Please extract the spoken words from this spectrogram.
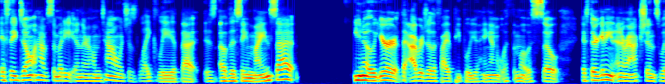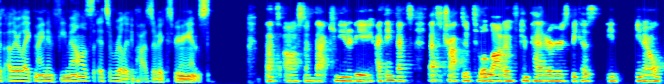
if they don't have somebody in their hometown, which is likely that is of the same mindset, you know, you're the average of the five people you hang out with the most. So if they're getting interactions with other like minded females, it's a really positive experience. That's awesome. That community. I think that's that's attractive to a lot of competitors because you, you know,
